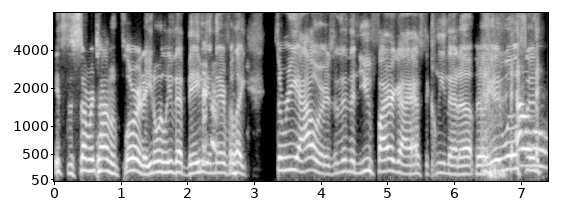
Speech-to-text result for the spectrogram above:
it's the summertime in Florida. You don't want to leave that baby in there for like three hours, and then the new fire guy has to clean that up. They're like, "Hey Wilson, Oh.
